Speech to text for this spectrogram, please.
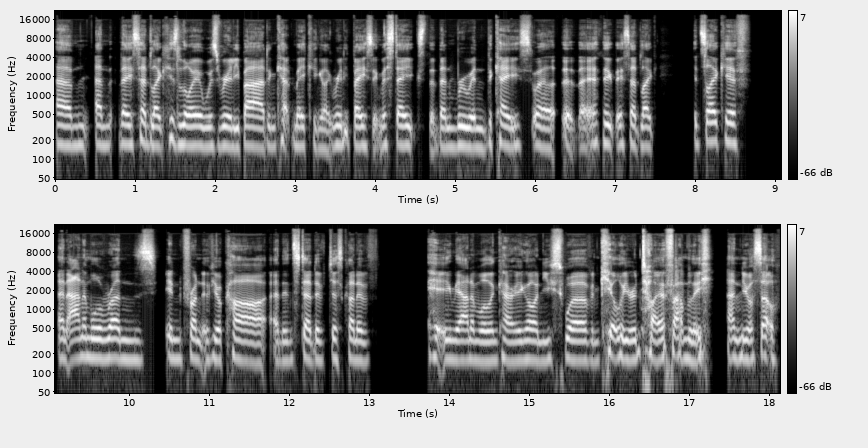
Um, and they said like his lawyer was really bad and kept making like really basic mistakes that then ruined the case. Well, uh, they, I think they said like it's like if an animal runs in front of your car and instead of just kind of hitting the animal and carrying on, you swerve and kill your entire family and yourself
